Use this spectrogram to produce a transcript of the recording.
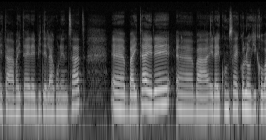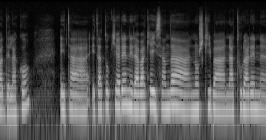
eta baita ere bide lagunentzat, e, baita ere e, ba, eraikuntza ekologiko bat delako, eta eta tokiaren erabakia izan da noski ba naturaren e,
